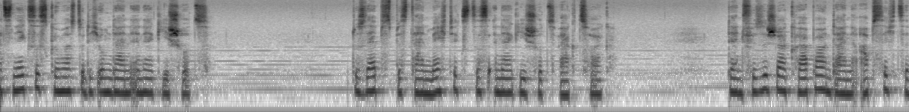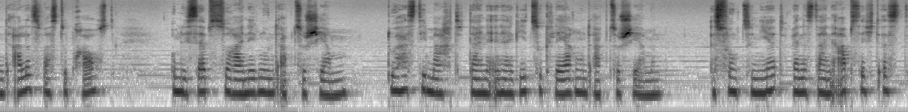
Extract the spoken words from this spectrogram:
Als nächstes kümmerst du dich um deinen Energieschutz. Du selbst bist dein mächtigstes Energieschutzwerkzeug. Dein physischer Körper und deine Absicht sind alles, was du brauchst, um dich selbst zu reinigen und abzuschirmen. Du hast die Macht, deine Energie zu klären und abzuschirmen. Es funktioniert, wenn es deine Absicht ist,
